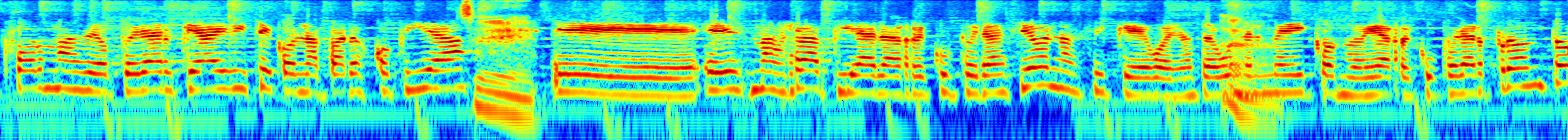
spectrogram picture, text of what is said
formas de operar que hay, viste, con la paroscopía, Sí. eh, es más rápida la recuperación, así que bueno, según Ah. el médico me voy a recuperar pronto,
